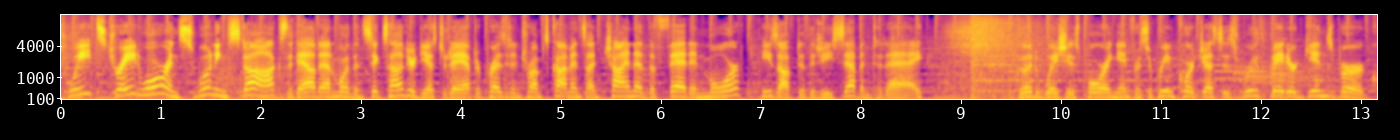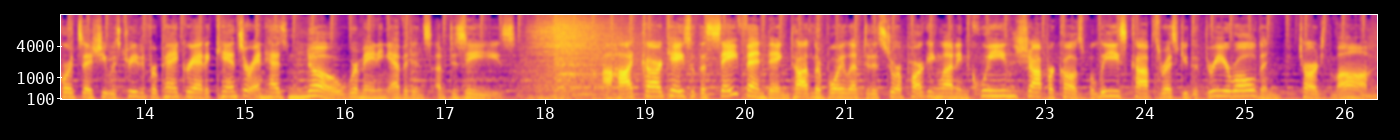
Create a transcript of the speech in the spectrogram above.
Tweets, trade war, and swooning stocks. The Dow down more than 600 yesterday after President Trump's comments on China, the Fed, and more. He's off to the G7 today. Good wishes pouring in for Supreme Court Justice Ruth Bader Ginsburg. Court says she was treated for pancreatic cancer and has no remaining evidence of disease. A hot car case with a safe ending. Toddler boy left at a store parking lot in Queens. Shopper calls police. Cops rescue the three year old and charge the mom.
